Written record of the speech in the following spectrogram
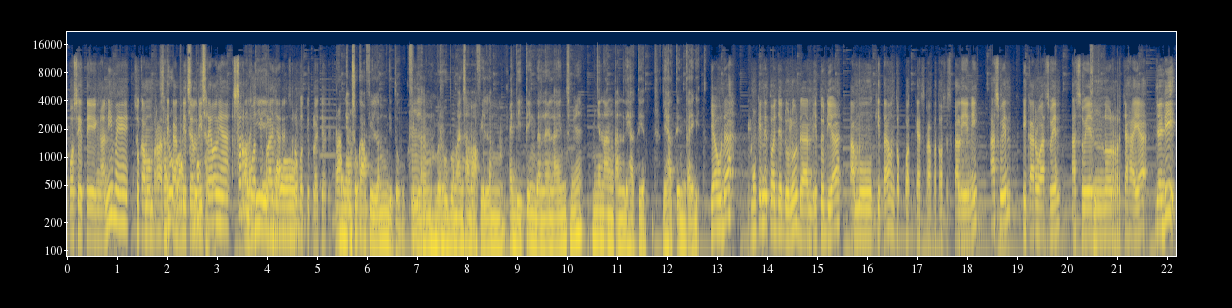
compositing anime, suka memperhatikan detail-detailnya. Seru buat mau- seru buat dipelajarin. Orang yang suka film gitu, film Hmm. berhubungan sama film, editing dan lain-lain sebenarnya menyenangkan lihatin lihatin kayak gitu. Ya udah, mungkin itu aja dulu dan itu dia tamu kita untuk podcast rapat OSIS kali ini. Aswin, Hikaru Aswin, Aswin Nur Cahaya. Jadi,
